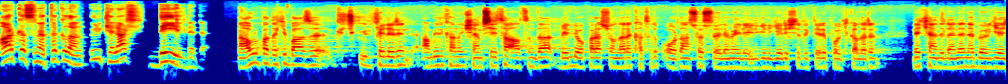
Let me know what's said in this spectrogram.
arkasına takılan ülkeler değil dedi. Avrupa'daki bazı küçük ülkelerin Amerika'nın şemsiyeti altında belli operasyonlara katılıp oradan söz söylemeyle ilgili geliştirdikleri politikaların ne kendilerine ne bölgeye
